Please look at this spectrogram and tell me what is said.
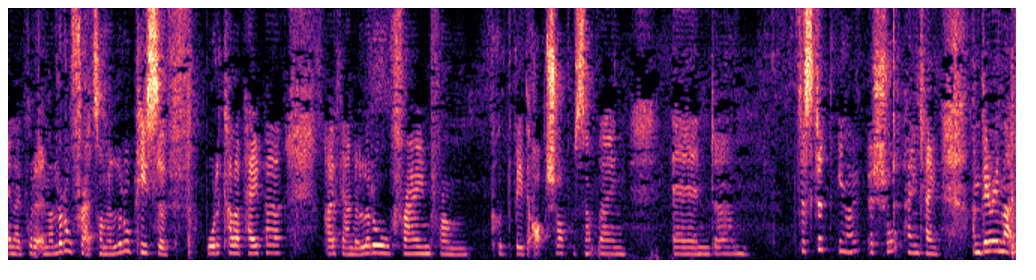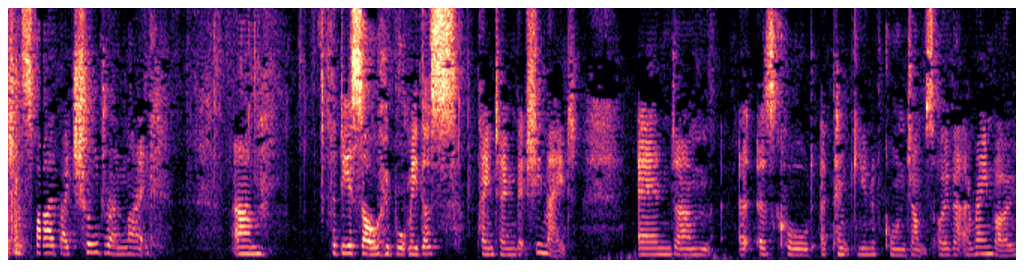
and I put it in a little, it's on a little piece of watercolour paper. I found a little frame from could be the op shop or something. And um, just a you know a short painting. I'm very much inspired by children like um, the dear soul who brought me this painting that she made. And um, it is called a pink unicorn jumps over a rainbow.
